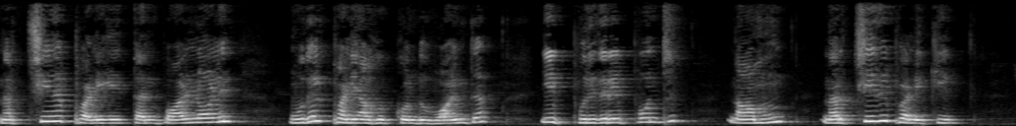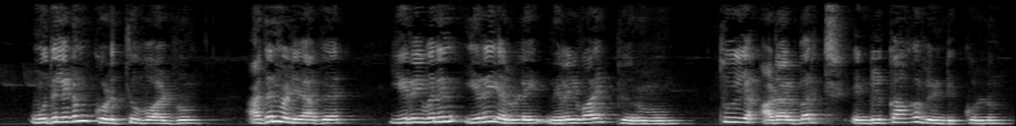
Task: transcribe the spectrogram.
நற்செய்த பணியை தன் வாழ்நாளின் முதல் பணியாக கொண்டு வாழ்ந்த இப்புனிதரை போன்று நாமும் நற்செய்தி பணிக்கு முதலிடம் கொடுத்து வாழ்வோம். அதன் வழியாக இறைவனின் இறை அருளை நிறைவாய் பெறுவோம். தூய அடால்பர்ட் எங்களுக்காக வேண்டிக் கொள்ளும்.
